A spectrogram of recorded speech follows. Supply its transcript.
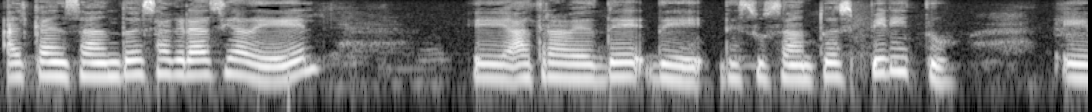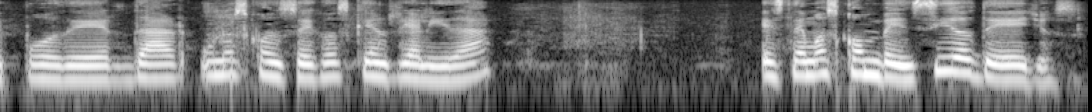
alcanzando esa gracia de Él eh, a través de, su Santo Espíritu, eh, poder dar unos consejos que en realidad estemos convencidos de ellos,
